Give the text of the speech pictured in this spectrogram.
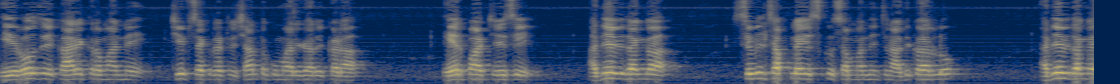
ఈరోజు ఈ కార్యక్రమాన్ని చీఫ్ సెక్రటరీ శాంతకుమారి గారు ఇక్కడ ఏర్పాటు చేసి అదేవిధంగా సివిల్ సప్లైస్కు సంబంధించిన అధికారులు అదేవిధంగా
